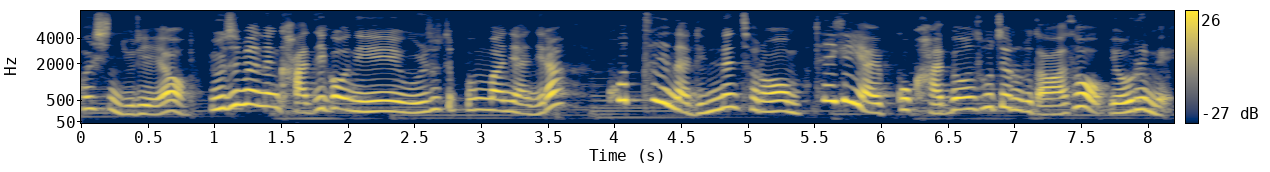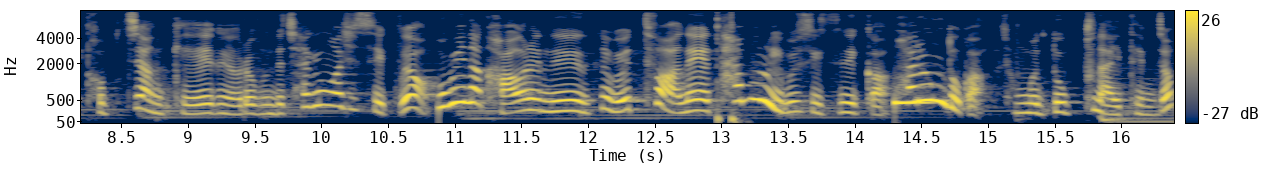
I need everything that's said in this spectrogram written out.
훨씬 유리해요. 요즘에는 가디건이 울 소재뿐만이 아니라 코튼이나 린넨처럼 되게 얇고 가벼운 소재로도 나와서 여름에 덥지 않게 그냥 여러분들 착용하실 수 있고요. 봄이나 가을에는 그냥 외투 안에 탑으로 입을 수 있으니까 활용도가 정말 높은 아이템이죠.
